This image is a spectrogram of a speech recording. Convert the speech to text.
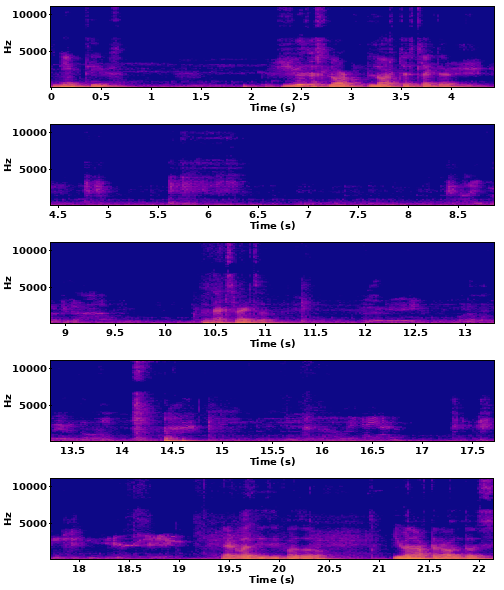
natives. You just lost, lost just like that. That's right, sir. that was easy for Zoro, even after all those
